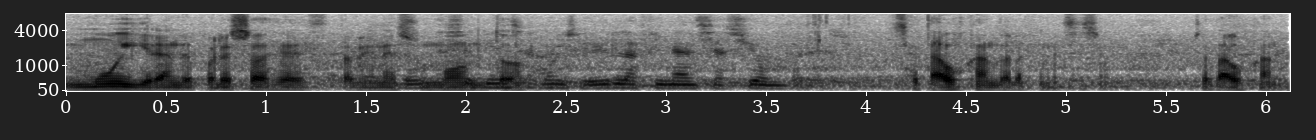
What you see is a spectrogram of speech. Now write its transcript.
muy grande, por eso es, también es un monto. ¿Se conseguir la financiación para eso? Se está buscando la financiación se está buscando.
